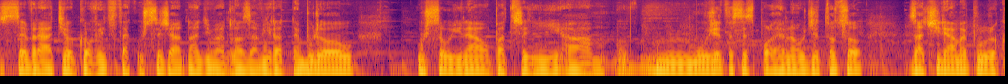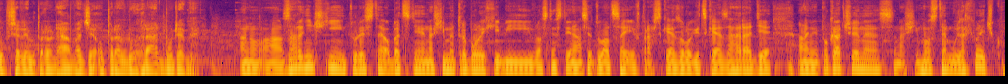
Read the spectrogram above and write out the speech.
se vrátil covid, tak už se žádná divadla zavírat nebudou už jsou jiná opatření a můžete se spolehnout, že to, co začínáme půl roku předem prodávat, že opravdu hrát budeme. Ano, a zahraniční turisté obecně naší metropoli chybí, vlastně stejná situace i v Pražské zoologické zahradě, ale my pokračujeme s naším hostem už za chviličku.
